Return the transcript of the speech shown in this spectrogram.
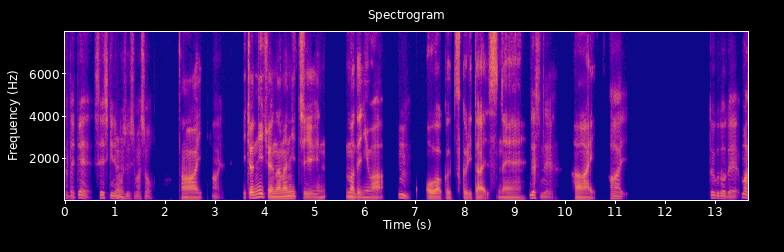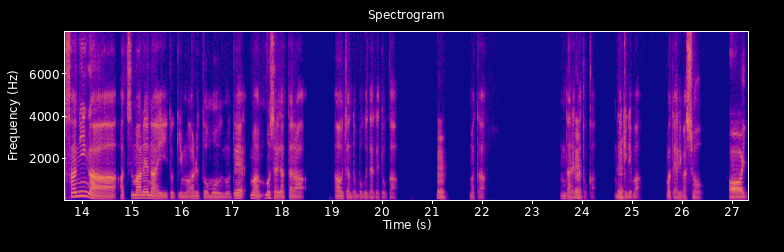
立てて正式に募集しましょはーい。はい一応27日までにはう。うん。大枠作りたいですね。ですね。はーい。はい。ということで、まあ3人が集まれない時もあると思うので、まあもしあれだったら、あおちゃんと僕だけとか、うん。また、誰かとか、うんできれば、またやりましょはーい。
